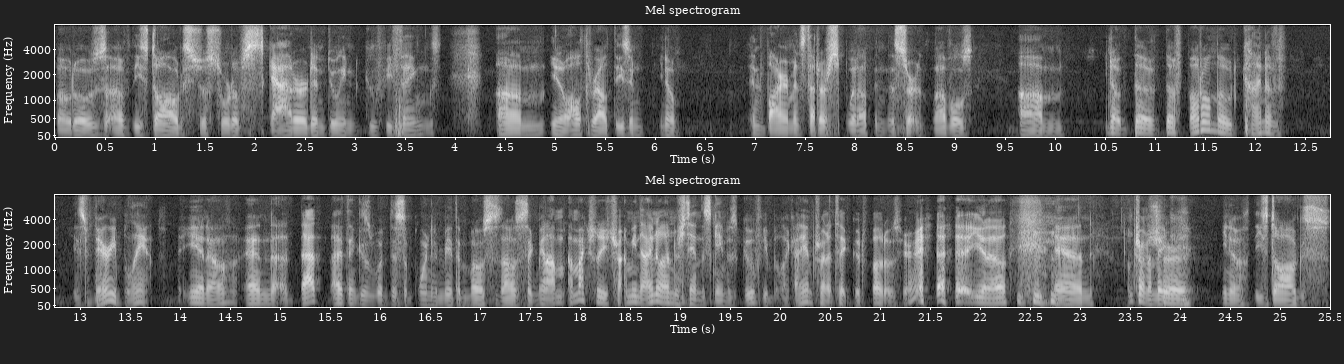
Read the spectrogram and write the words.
photos of these dogs just sort of scattered and doing goofy things, um, you know, all throughout these you know environments that are split up into certain levels. Um, you know, the the photo mode kind of is very bland, you know, and uh, that I think is what disappointed me the most. Is I was like, man, I'm, I'm actually trying. I mean, I know I understand this game is goofy, but like I am trying to take good photos here, you know, and I'm trying to make Sure. you know these dogs,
